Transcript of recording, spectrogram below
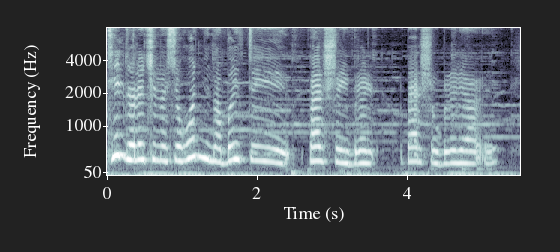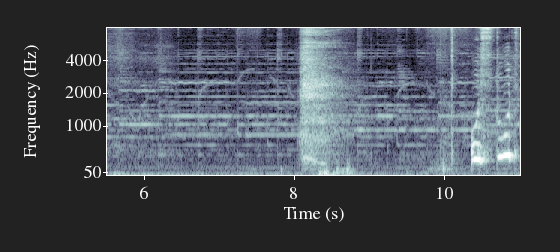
Ціль, до речі, на сьогодні набити перший бриль... першу бриля... Ось тут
